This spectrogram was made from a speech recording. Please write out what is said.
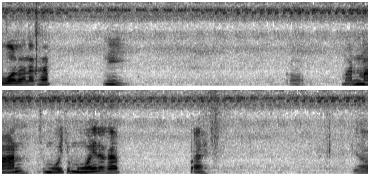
ตัวแล้วนะครับ นี่ ก็หมันหมันๆฉมวยฉมวยนะครับ ไป เดี๋ยว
